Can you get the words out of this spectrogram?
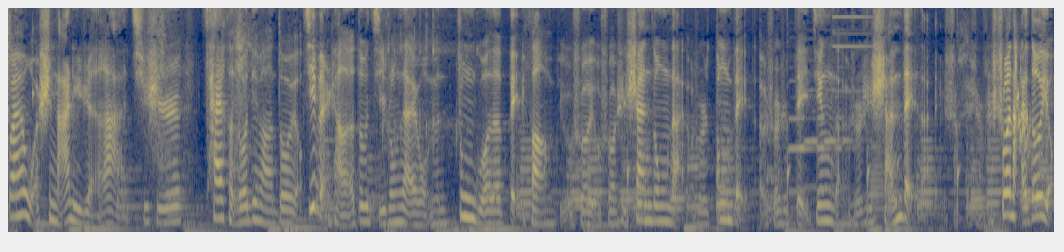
关于我是哪里人啊？其实猜很多地方都有，基本上呢都集中在我们中国的北方。比如说有说是山东的，有说是东北的，有说是北京的，有说是陕北的，说是说哪个都有。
